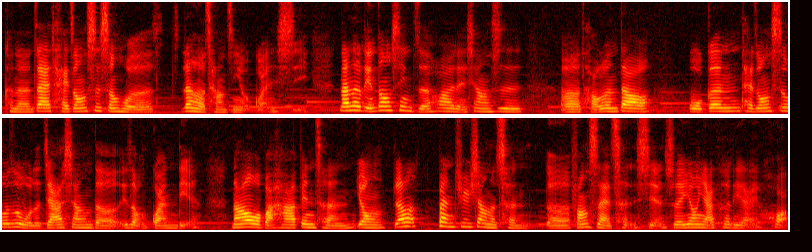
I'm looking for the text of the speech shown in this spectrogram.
可能在台中市生活的任何场景有关系。那那个联动性质的话，有点像是呃讨论到我跟台中市或是我的家乡的一种关联，然后我把它变成用比较半具象的呈呃方式来呈现，所以用亚克力来画。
